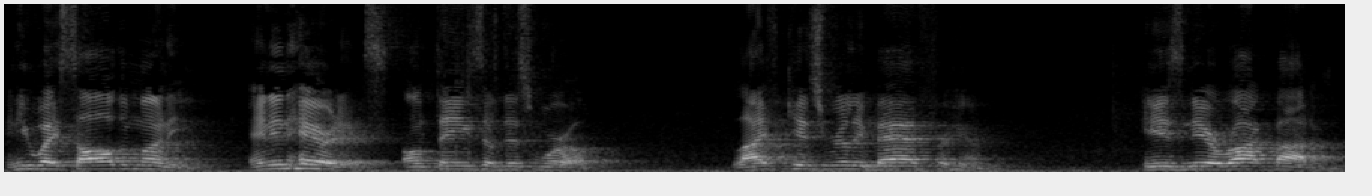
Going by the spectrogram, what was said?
and he wastes all the money and inheritance on things of this world. Life gets really bad for him. He is near rock bottom.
